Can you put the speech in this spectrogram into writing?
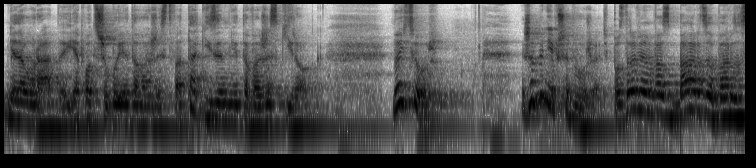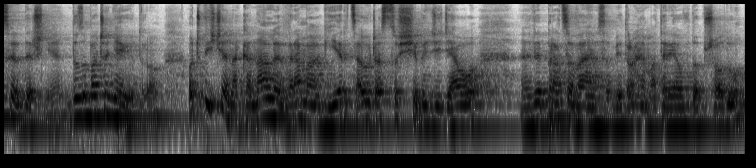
nie dał rady. Ja potrzebuję towarzystwa. Taki ze mnie towarzyski rok. No i cóż, żeby nie przedłużać, pozdrawiam Was bardzo, bardzo serdecznie. Do zobaczenia jutro. Oczywiście na kanale w ramach gier cały czas coś się będzie działo. Wypracowałem sobie trochę materiałów do przodu,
